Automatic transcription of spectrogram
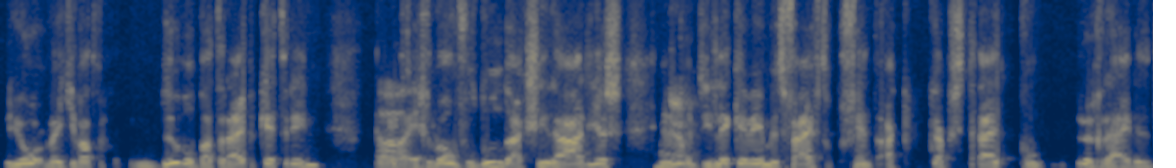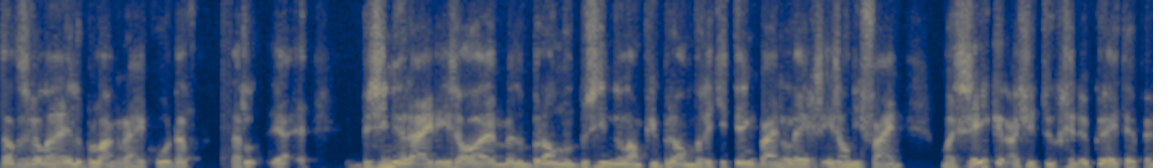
joh, weet je wat, we zetten een dubbel batterijpakket erin. Dan Oh, heeft hij gewoon voldoende actieradius. En dan komt hij lekker weer met 50% ac- capaciteit komt terugrijden. Dat is wel een hele belangrijke hoor. Dat, dat, ja, benzine rijden is al, en met een brandend benzinelampje branden, dat je tank bijna leeg is, is al niet fijn. Maar zeker als je natuurlijk geen upgrade hebt. Hè?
